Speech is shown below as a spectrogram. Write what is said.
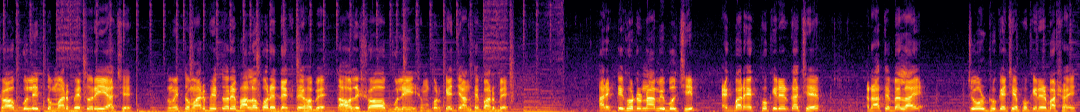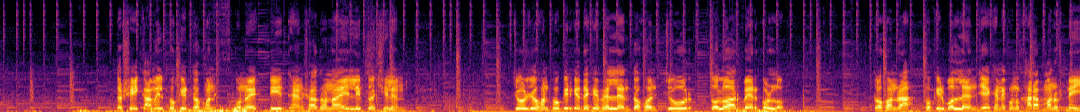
সবগুলি তোমার ভেতরেই আছে। তুমি তোমার ভেতরে ভালো করে দেখতে হবে, তাহলে সবগুলি সম্পর্কে জানতে পারবে। আরেকটি ঘটনা আমি বলছি, একবার এক ফকিরের কাছে রাতে বেলায় চোর ঢুকেছে ফকিরের বাসায়। তো সেই কামিল ফকির তখন কোনো একটি ধ্যান সাধনায় লিপ্ত ছিলেন। চোর যখন ফকিরকে দেখে ফেললেন, তখন চোর তলোয়ার বের করল। তখন ফকির বললেন যে, এখানে কোনো খারাপ মানুষ নেই,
